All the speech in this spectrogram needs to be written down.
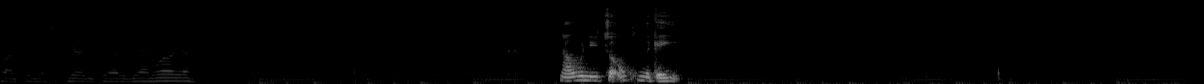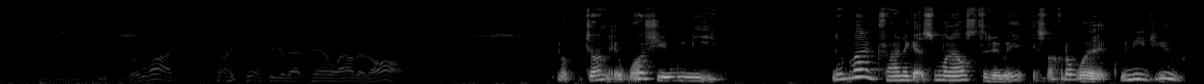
punch in the security code again, will ya? Now we need to open the gate. Good luck. I can't figure that panel out at all. Look, John, it was you we need. Never mind trying to get someone else to do it. It's not going to work. We need you.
